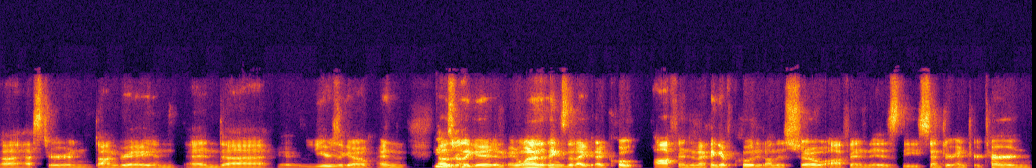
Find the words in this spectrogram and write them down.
uh, Esther and Don Gray and and uh, years ago, and that was really good. And, and one of the things that I, I, quote often, and I think I've quoted on this show often, is the center enter turn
